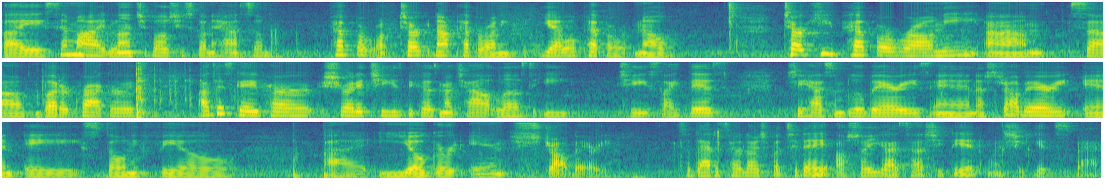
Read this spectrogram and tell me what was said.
A semi lunchable. She's gonna have some pepper turkey, not pepperoni. Yeah, well, pepper no, turkey pepperoni. Um, some butter crackers. I just gave her shredded cheese because my child loves to eat cheese like this. She has some blueberries and a strawberry and a Stonyfield uh, yogurt and strawberry. So that is her lunch for today. I'll show you guys how she did when she gets back.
